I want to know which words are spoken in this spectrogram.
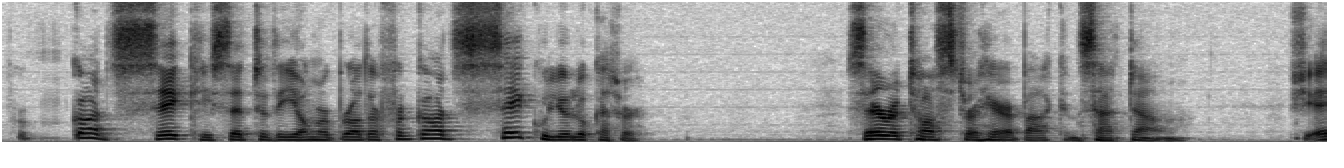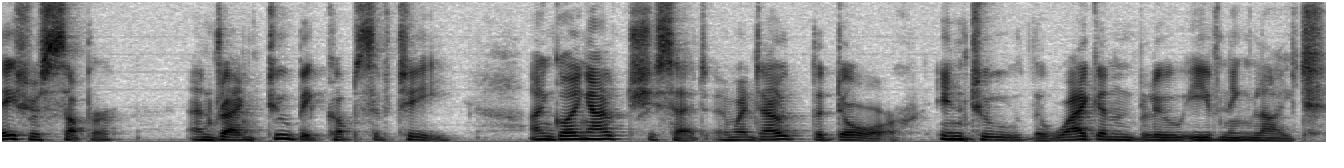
For God's sake, he said to the younger brother, for God's sake, will you look at her? Sarah tossed her hair back and sat down. She ate her supper and drank two big cups of tea. I'm going out, she said, and went out the door into the wagon blue evening light.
